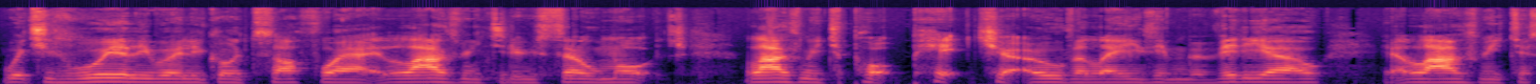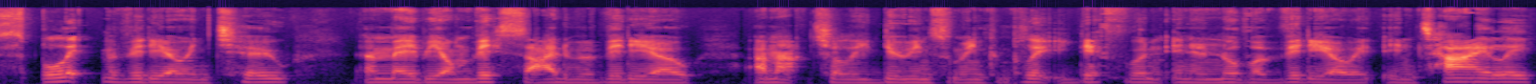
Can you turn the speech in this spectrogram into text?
which is really, really good software. It allows me to do so much. Allows me to put picture overlays in the video. It allows me to split the video in two, and maybe on this side of the video, I'm actually doing something completely different in another video entirely,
